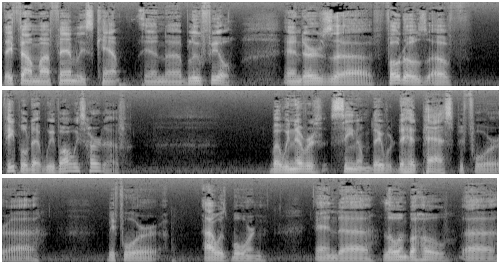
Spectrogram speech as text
they found my family's camp in uh, Bluefield, and there's uh, photos of people that we've always heard of, but we never seen them. They were they had passed before uh, before I was born, and uh, lo and behold. Uh,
